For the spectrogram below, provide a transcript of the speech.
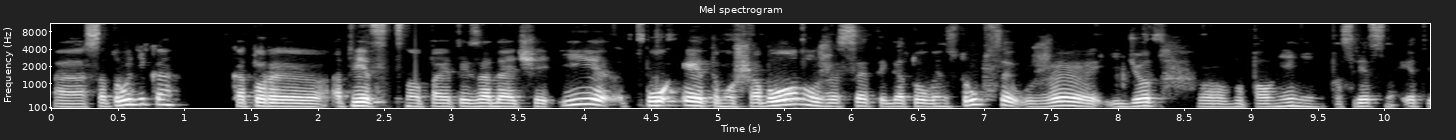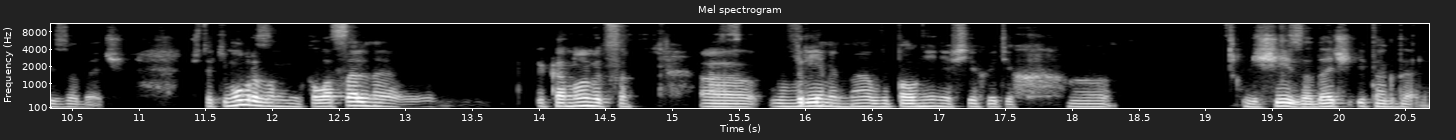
а, сотрудника, который ответственного по этой задаче, и по этому шаблону уже с этой готовой инструкцией уже идет выполнение непосредственно этой задачи. таким образом колоссально экономится э, время на выполнение всех этих э, вещей, задач и так далее.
